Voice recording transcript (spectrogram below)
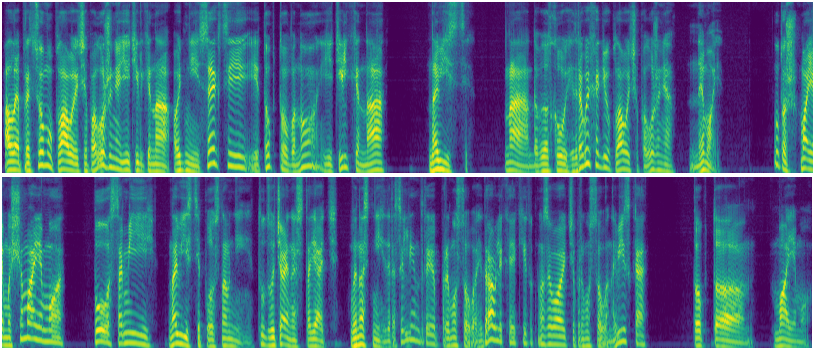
але при цьому плаваюче положення є тільки на одній секції, і тобто воно є тільки на навісці. На додаткових гідровиходів плаваюче положення немає. Ну тож, маємо, що маємо. По самій навісці, по основній. Тут, звичайно ж, стоять виносні гідроциліндри, примусова гідравліка, які тут називають, чи примусова навіска. Тобто маємо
